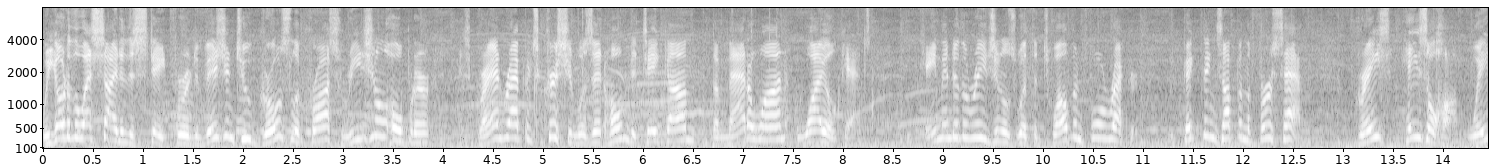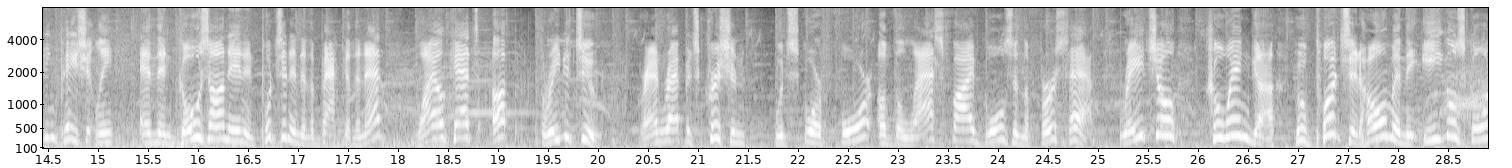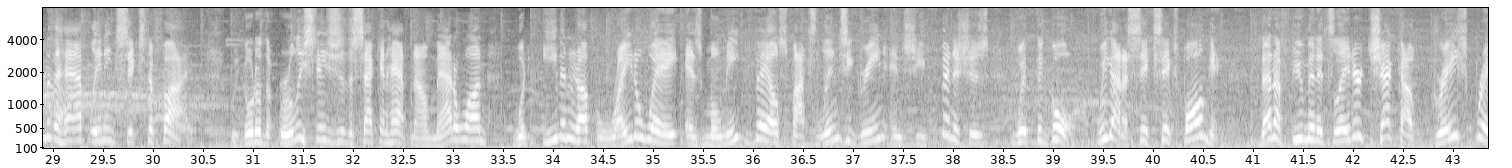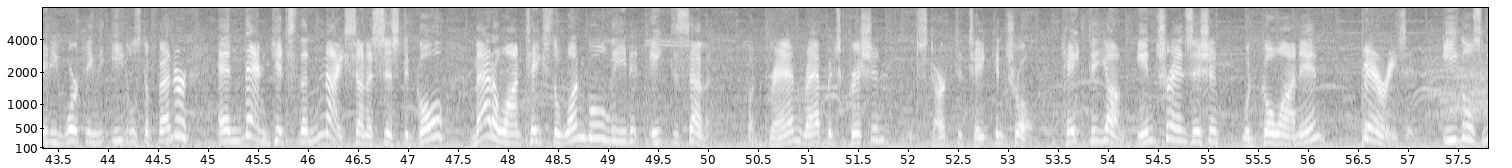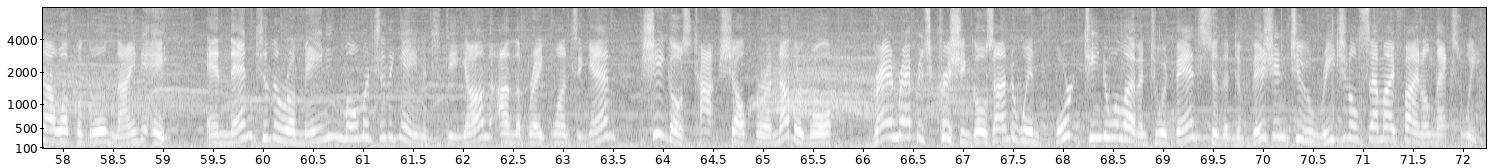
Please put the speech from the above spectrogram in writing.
We go to the west side of the state for a Division II girls lacrosse regional opener as Grand Rapids Christian was at home to take on the Mattawan Wildcats, who came into the regionals with a 12 and 4 record. We picked things up in the first half. Grace Hazelhoff waiting patiently and then goes on in and puts it into the back of the net. Wildcats up 3 to 2. Grand Rapids Christian would score four of the last five goals in the first half. Rachel Kuinga, who puts it home, and the Eagles go into the half leading 6 to 5. We go to the early stages of the second half now. Mattawan would even it up right away as Monique Vale spots Lindsey Green and she finishes with the goal. We got a 6 6 ball game. Then a few minutes later, check out Grace Brady working the Eagles defender and then gets the nice unassisted goal. Mattawan takes the one goal lead at 8 to 7. But Grand Rapids Christian would start to take control. Kate DeYoung in transition would go on in, buries it. Eagles now up a goal 9 to 8. And then to the remaining moments of the game, it's DeYoung on the break once again. She goes top shelf for another goal. Grand Rapids Christian goes on to win 14 to 11 to advance to the Division II regional semifinal next week.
